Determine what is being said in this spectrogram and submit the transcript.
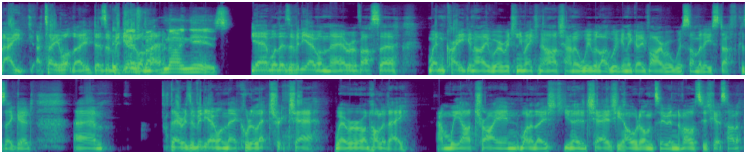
Hey, I tell you what though, there's a It video goes on back there. nine years. Yeah, well, there's a video on there of us uh, when Craig and I were originally making it our channel. We were like, we're going to go viral with some of these stuff because they're good. Um, there is a video on there called Electric Chair where we're on holiday and we are trying one of those, you know, the chairs you hold on to and the voltage gets harder.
